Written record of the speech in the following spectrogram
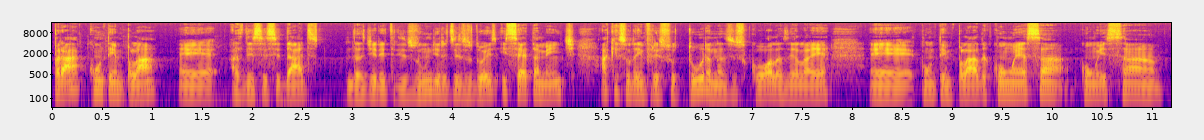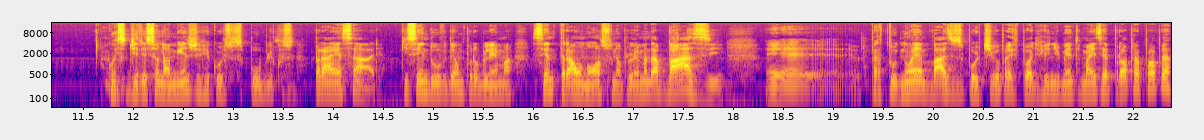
para contemplar é, as necessidades das diretrizes 1, diretrizes 2 e certamente a questão da infraestrutura nas escolas ela é, é contemplada com essa com essa com esse direcionamento de recursos públicos para essa área que sem dúvida é um problema central nosso, né? um problema da base é, para tudo. Não é base esportiva para esporte de rendimento, mas é própria, própria,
